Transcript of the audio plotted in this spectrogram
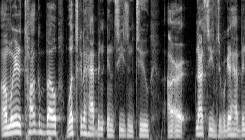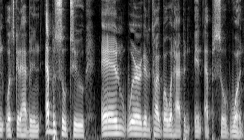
um, we're gonna talk about what's gonna happen in season two, or not season two. We're gonna happen what's gonna happen in episode two, and we're gonna talk about what happened in episode one.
